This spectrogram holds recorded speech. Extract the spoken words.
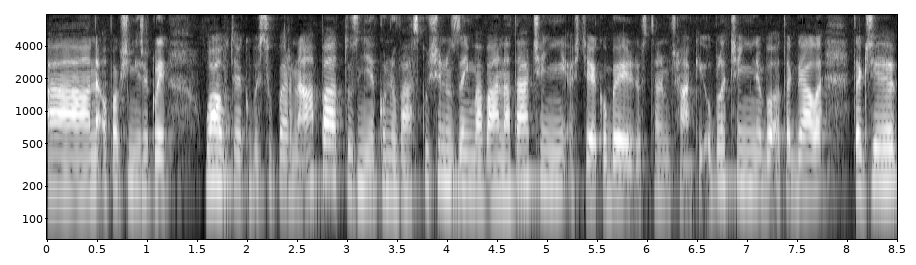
a naopak všichni řekli, wow, to je jakoby super nápad, to zní jako nová zkušenost, zajímavá natáčení, ještě jakoby dostaneme třeba nějaké oblečení nebo a tak dále. Takže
